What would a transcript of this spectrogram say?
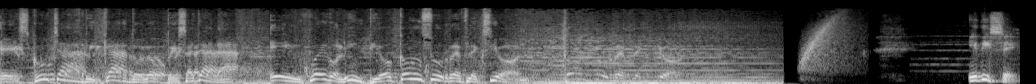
Escucha a Ricardo López Ayala en Juego Limpio con su reflexión. Con su reflexión. Y dice,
